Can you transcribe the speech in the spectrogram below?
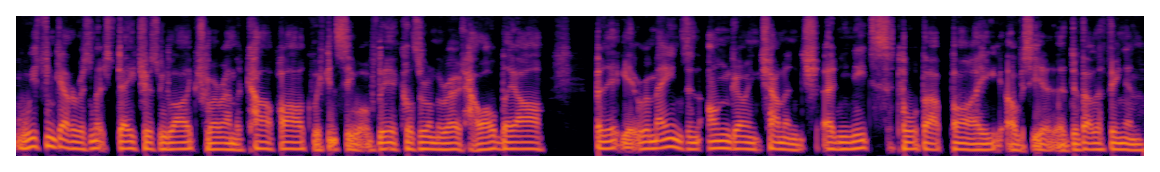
we can gather as much data as we like from around the car park. We can see what vehicles are on the road, how old they are, but it, it remains an ongoing challenge. And you need to support that by obviously a, a developing and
